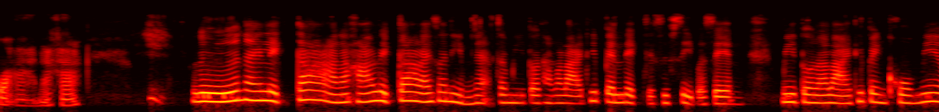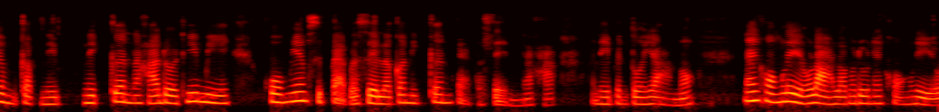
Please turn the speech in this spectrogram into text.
กว่านะคะ หรือในเหล็กก้านะคะ เหล็กก้าไร้สนิมเนี่ยจะมีตัวทำละลายที่เป็นเหล็ก 74%มีตัวละลายที่เป็นโครเมียมกับนิกเกิลนะคะ โดยที่มี โครเมียม 18%แล้วก็นิกเกิล 8%นะคะ อันนี้เป็นตัวอย่างเนาะ ในของเหลวล่ะ เรามาดูในของเหลว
